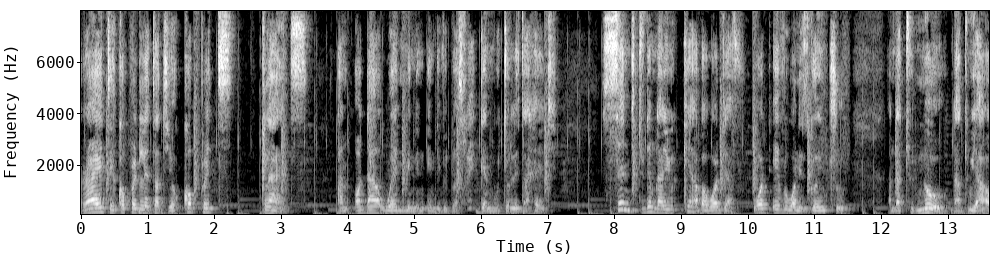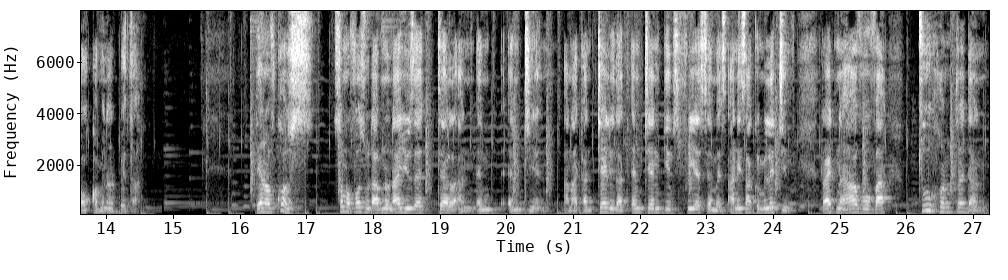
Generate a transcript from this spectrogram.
Write a corporate letter to your corporate clients and other well meaning individuals. Write them with your letterhead. Send to them that you care about what, they have, what everyone is going through and that you know that we are all coming out better. Then, of course, some of us would have known I use Airtel and M- MTN, and I can tell you that MTN gives free SMS and it's accumulative. Right now, I have over 200 and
